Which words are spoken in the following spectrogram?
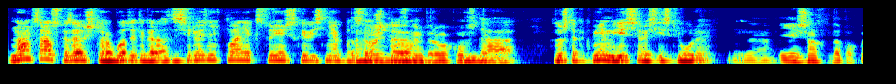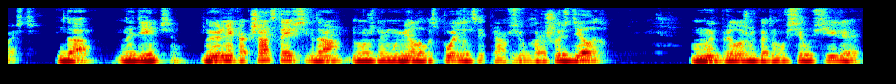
Нам сразу сказали, что работа это гораздо серьезнее в плане к студенческой весне, По потому сравнению что... с днем первокурсника. Да. Потому что, как минимум, есть российский уровень. Да. И есть шанс туда попасть. Да, надеемся. Ну, вернее как, шанс стоит всегда, нужно им умело воспользоваться и прям все хорошо сделать. Мы приложим к этому все усилия.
